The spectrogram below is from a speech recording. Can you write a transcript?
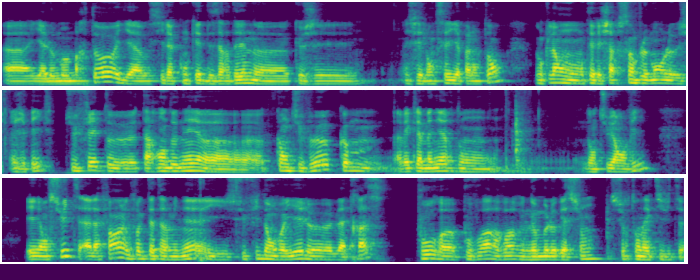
il y a le mot marteau, il y a aussi la conquête des Ardennes que j'ai j'ai lancé il y a pas longtemps. Donc là, on télécharge simplement le GPX. Tu fais ta randonnée euh, quand tu veux, comme avec la manière dont dont tu as envie. Et ensuite, à la fin, une fois que tu as terminé, il suffit d'envoyer la trace pour euh, pouvoir avoir une homologation sur ton activité.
